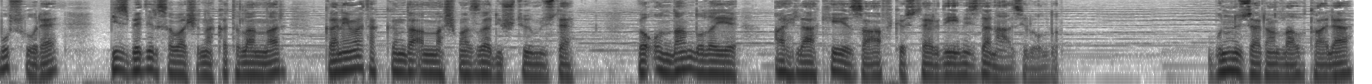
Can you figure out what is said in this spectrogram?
Bu sure biz Bedir Savaşı'na katılanlar ganimet hakkında anlaşmazlığa düştüğümüzde ve ondan dolayı ahlaki zaaf gösterdiğimizde nazil oldu. Bunun üzerine Allahu Teala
